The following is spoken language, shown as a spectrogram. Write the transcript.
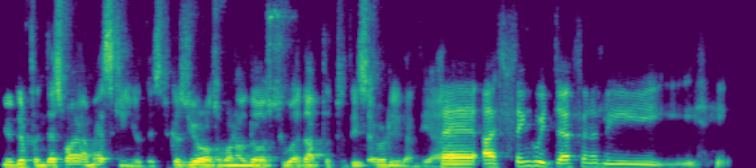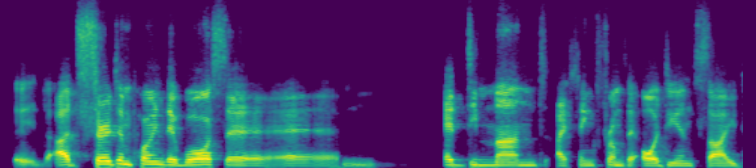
you're different. That's why I'm asking you this because you're also one of those who adapted to this earlier than the others. Uh, I think we definitely at certain point there was a, um, a demand i think from the audience side.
